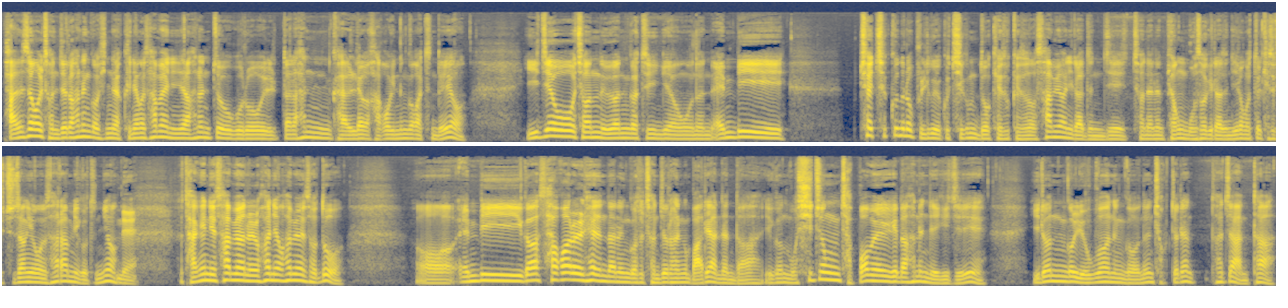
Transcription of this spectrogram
반성을 전제로 하는 것이냐 그냥 사면이냐 하는 쪽으로 일단 한 갈래가 가고 있는 것 같은데요. 이재호 전 의원 같은 경우는 MB 최측근으로 불리고 있고 지금도 계속해서 사면이라든지 전에는 병모석이라든지 이런 것들 계속 주장해온 사람이거든요. 네. 당연히 사면을 환영하면서도 어, MB가 사과를 해야 된다는 것을 전제로 하는 건 말이 안 된다. 이건 뭐 시중 자범에게다 하는 얘기지. 이런 걸 요구하는 거는 적절하지 않다.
